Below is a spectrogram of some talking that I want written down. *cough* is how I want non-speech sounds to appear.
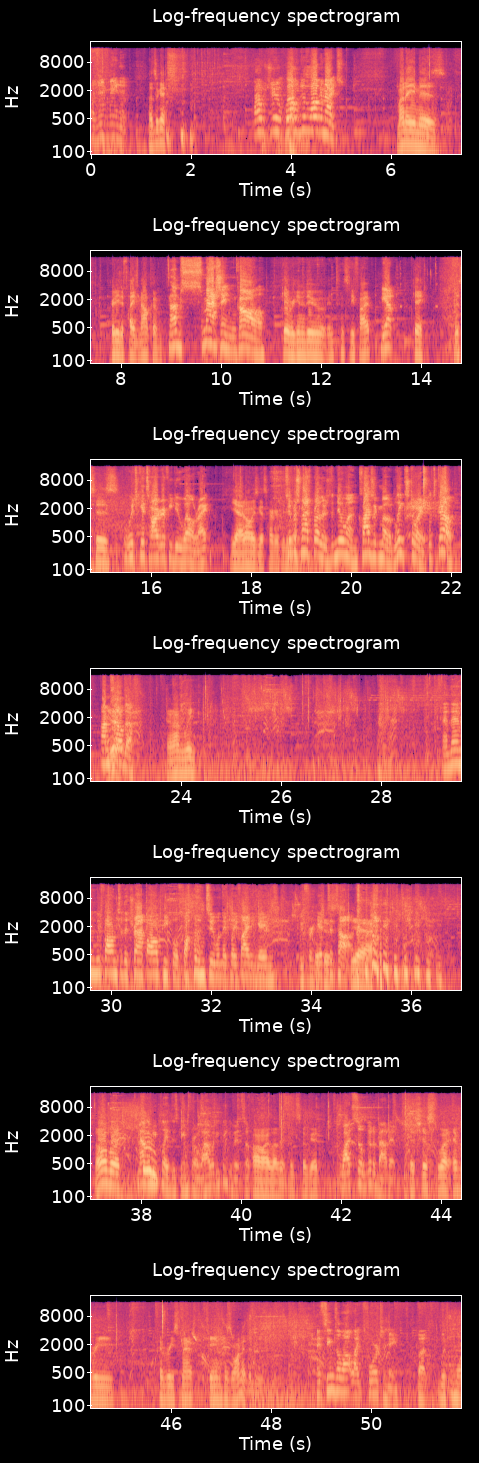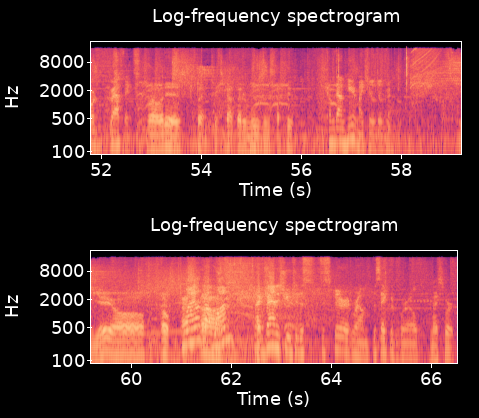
I didn't mean it. That's okay. Oh shoot! Welcome to the Loganites. My name is Ready to Fight Malcolm. I'm smashing Karl. Okay, we're gonna do Intensity 5. Yep. Okay, this is. Which gets harder if you do well, right? Yeah, it always gets harder if you do Super that. Smash Brothers, the new one, classic mode, Link story. Let's go. I'm Yeah. Zelda. And I'm Link. And then we fall into the trap all people *laughs* fall into when they play fighting games. We forget is. to talk. Yeah. *laughs* oh boy. Malcolm, *laughs* you played this game for a while. What do you think of it so far? Oh, I love it. It's so good. What's so good about it? It's just what every every Smash game has wanted to be. It seems a lot like 4 to me, but with more graphics. Well, it is, but it's got better moves and stuff too. Come down here, my children. Yeah. Oh. Well, I only got Oh, one. I banish you to the, the spirit realm, the sacred world. Nice work.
